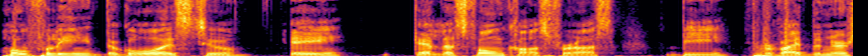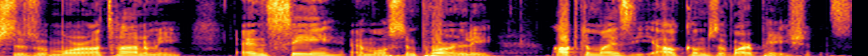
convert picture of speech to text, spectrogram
Hopefully, the goal is to A. Get less phone calls for us, B. Provide the nurses with more autonomy. And C. And most importantly, optimize the outcomes of our patients.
